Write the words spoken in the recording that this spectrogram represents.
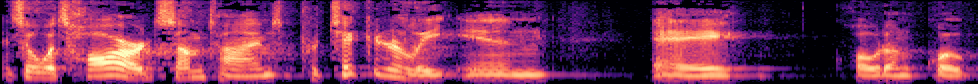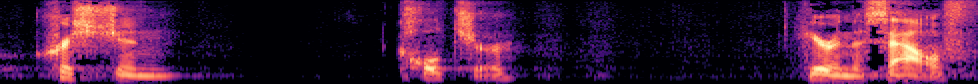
And so, what's hard sometimes, particularly in a quote unquote Christian culture here in the South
